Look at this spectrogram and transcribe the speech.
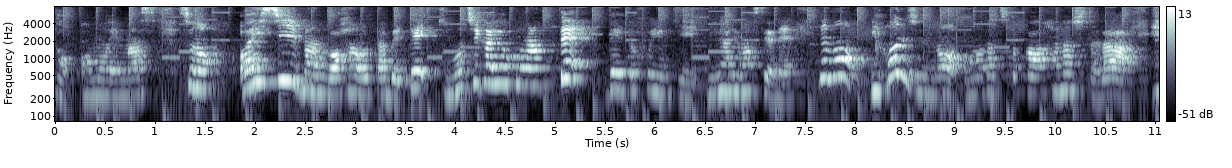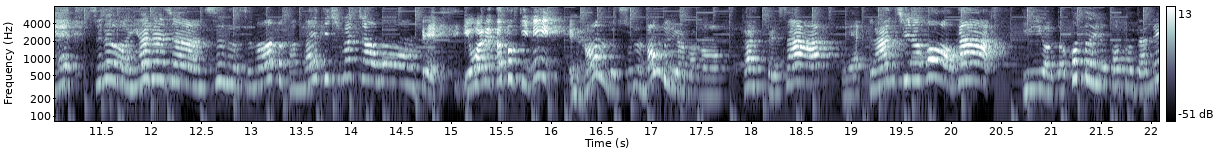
と思います。その美味しい晩ご飯を食べて気持ちが良くなってデート雰囲気になりますよね。でも日本人の友達とか話したら「えそれは嫌だじゃん。すぐその後考えてしまっちゃうもん」って言われた時に「えなんでそれなんで嫌だの？だってさ、ランチの方がいい男ということだね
